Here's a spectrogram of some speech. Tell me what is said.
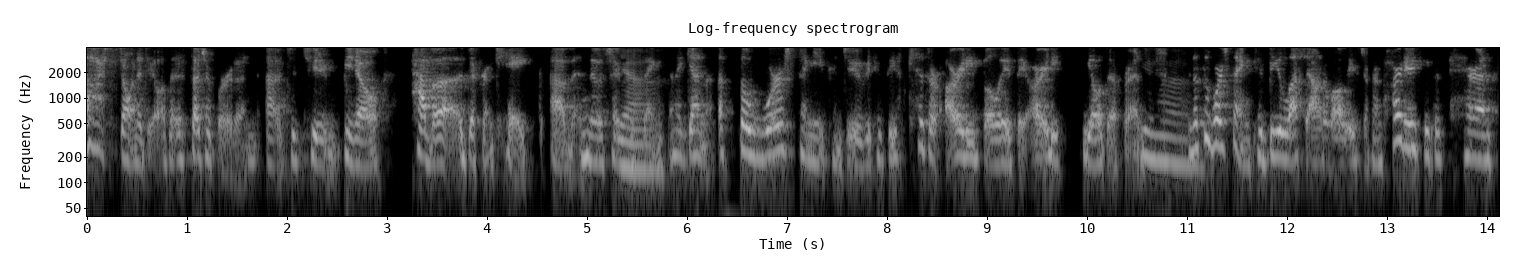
oh, I just don't want to deal with it. It's such a burden uh, to, to, you know, have a, a different cake um, and those types yeah. of things. And again, that's the worst thing you can do because these kids are already bullied. They already feel different. Yeah. And that's the worst thing to be left out of all these different parties because parents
